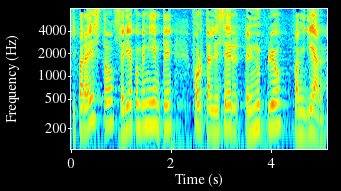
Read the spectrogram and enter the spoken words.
Y para esto sería conveniente fortalecer el núcleo familiar,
